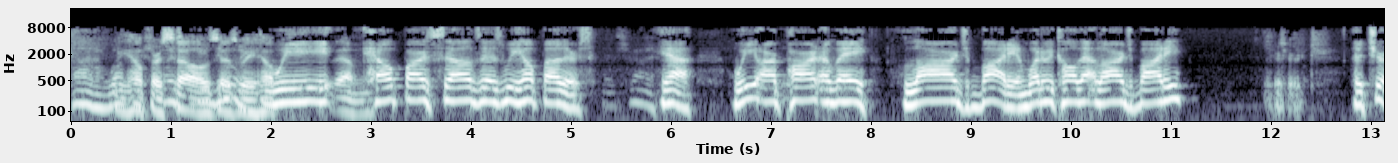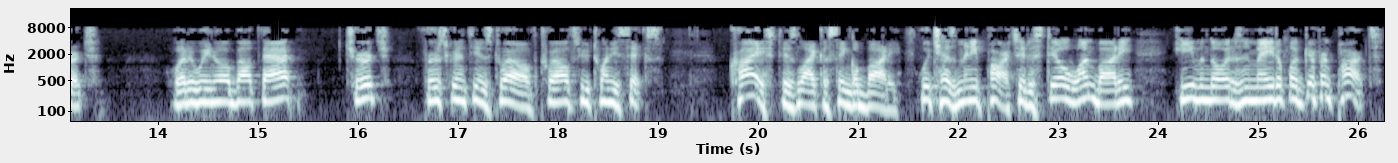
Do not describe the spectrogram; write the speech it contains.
God, we help ourselves as we help we them. help ourselves as we help others. Right. Yeah. We are part of a large body. And what do we call that large body? The church the church. What do we know about that? Church, 1 Corinthians 12, 12 through 26. Christ is like a single body, which has many parts. It is still one body, even though it is made up of different parts.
